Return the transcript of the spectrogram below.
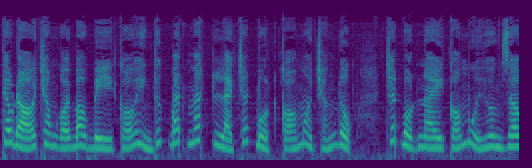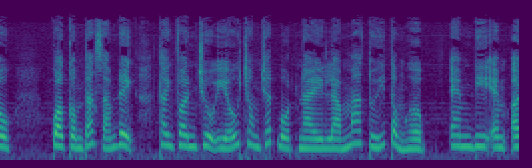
Theo đó, trong gói bao bì có hình thức bắt mắt là chất bột có màu trắng đục, chất bột này có mùi hương dâu. Qua công tác giám định, thành phần chủ yếu trong chất bột này là ma túy tổng hợp MDMA.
